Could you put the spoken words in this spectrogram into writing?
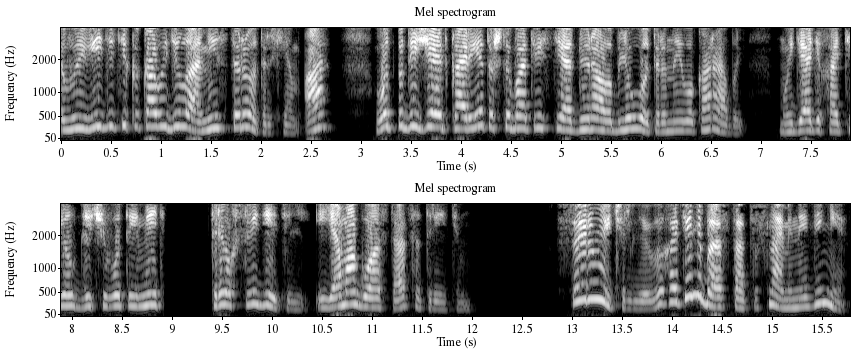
«Вы видите, каковы дела, мистер Роттерхем, а? Вот подъезжает карета, чтобы отвезти адмирала Блюотера на его корабль. Мой дядя хотел для чего-то иметь трех свидетелей, и я могу остаться третьим». «Сэр Уичерли, вы хотели бы остаться с нами наедине?»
